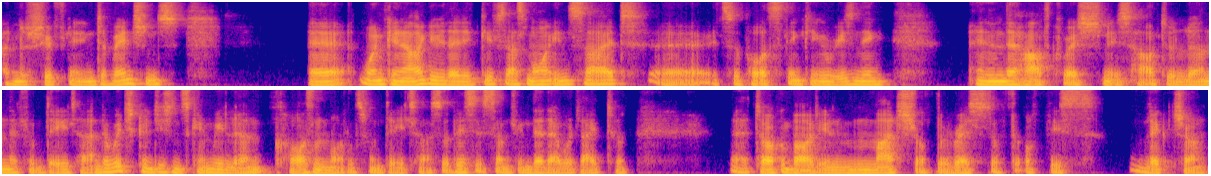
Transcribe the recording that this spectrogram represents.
under shift and interventions. Uh, one can argue that it gives us more insight. Uh, it supports thinking, reasoning. And the hard question is how to learn them from data. Under which conditions can we learn causal models from data? So this is something that I would like to uh, talk about in much of the rest of, the, of this lecture.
